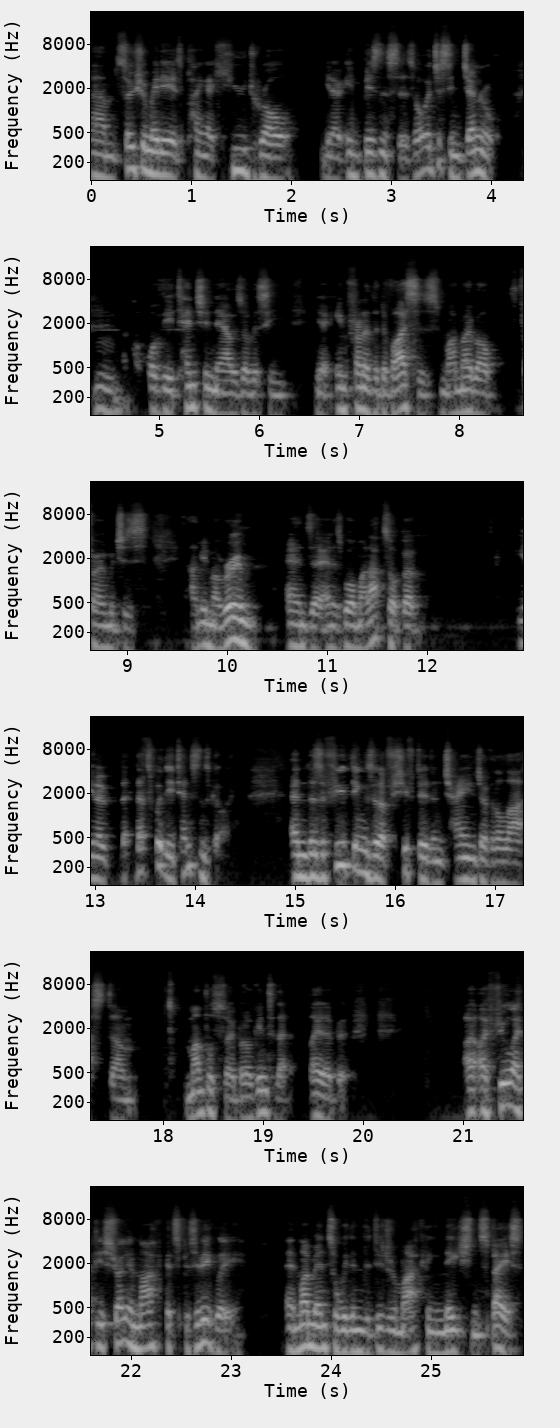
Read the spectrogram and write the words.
um, social media is playing a huge role, you know, in businesses or just in general. Mm. Of the attention now is obviously you know, in front of the devices, my mobile phone, which is um, in my room, and uh, and as well my laptop. But you know th- that's where the attention's going. And there's a few things that have shifted and changed over the last um, month or so, but I'll get into that later. But I, I feel like the Australian market specifically, and my mentor within the digital marketing niche and space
